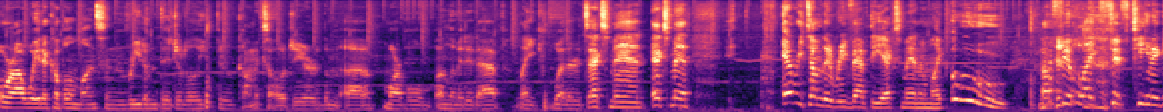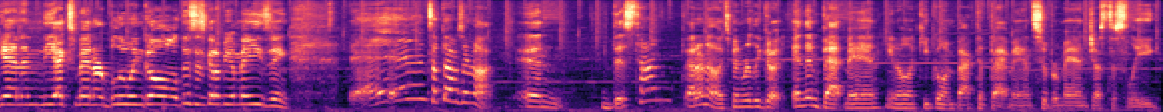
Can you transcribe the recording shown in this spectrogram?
or I'll wait a couple of months and read them digitally through Comixology or the uh, Marvel Unlimited app. Like whether it's X Men, X Men. Every time they revamp the X Men, I'm like, ooh, I feel like 15 again, and the X Men are blue and gold. This is gonna be amazing. And sometimes they're not. And this time, I don't know. It's been really good. And then Batman, you know, I keep going back to Batman, Superman, Justice League.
